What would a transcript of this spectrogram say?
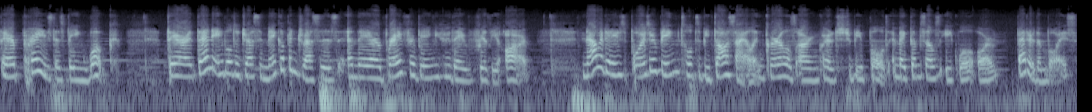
they are praised as being woke. They are then able to dress in makeup and dresses, and they are brave for being who they really are. Nowadays, boys are being told to be docile, and girls are encouraged to be bold and make themselves equal or better than boys.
